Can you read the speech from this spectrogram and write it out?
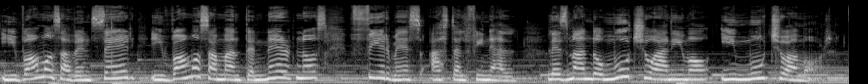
y vamos a vencer y vamos a mantenernos firmes hasta el final. Les mando mucho ánimo y mucho amor.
